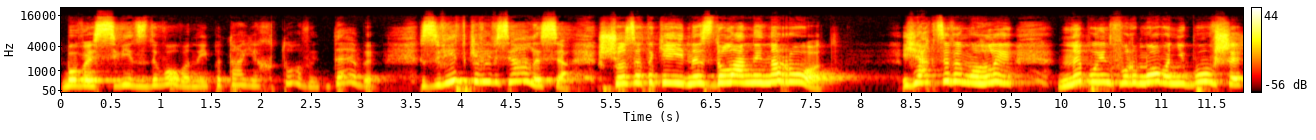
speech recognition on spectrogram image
Бо весь світ здивований і питає, хто ви, де ви? Звідки ви взялися? Що за такий нездоланний народ? Як це ви могли, не поінформовані бувши,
